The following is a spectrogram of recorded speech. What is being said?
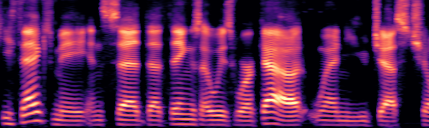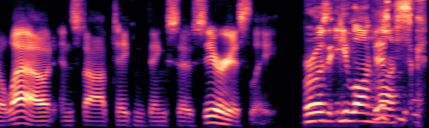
He thanked me and said that things always work out when you just chill out and stop taking things so seriously. Bro's Elon This- Musk.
